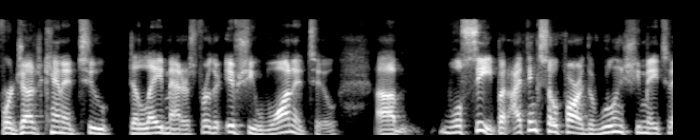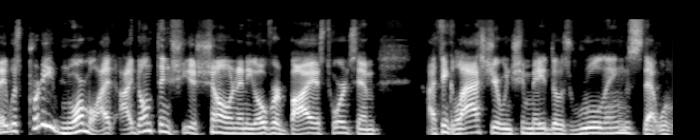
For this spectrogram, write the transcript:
for Judge Cannon to delay matters further if she wanted to. Um, we'll see. But I think so far the ruling she made today was pretty normal. I, I don't think she has shown any overt bias towards him. I think last year when she made those rulings that were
